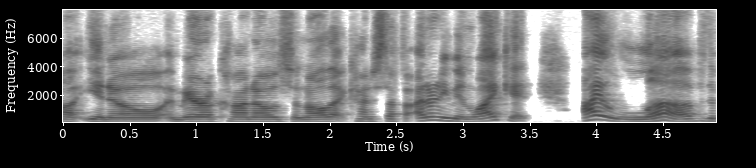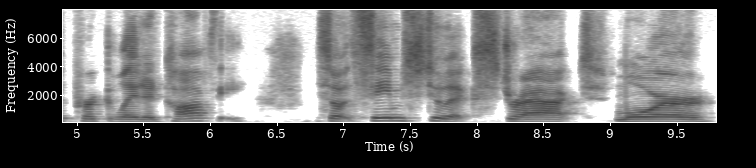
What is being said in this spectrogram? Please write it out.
uh, you know, Americanos and all that kind of stuff. I don't even like it. I love the percolated coffee. So it seems to extract more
